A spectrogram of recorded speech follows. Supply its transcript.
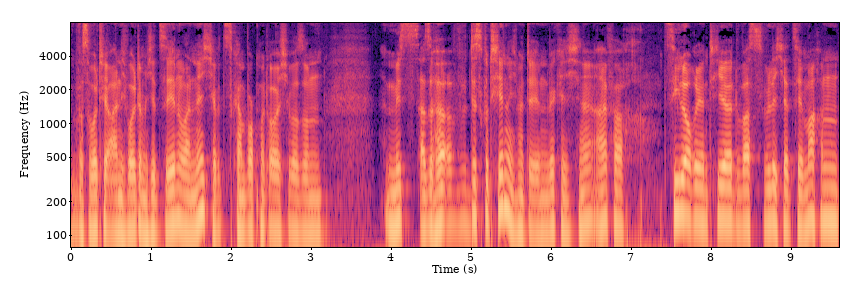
was wollt ihr eigentlich? Wollt ihr mich jetzt sehen oder nicht? Ich habe jetzt keinen Bock mit euch über so einen Mist. Also, hör, diskutieren nicht mit denen, wirklich. Ne? Einfach zielorientiert, was will ich jetzt hier machen?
